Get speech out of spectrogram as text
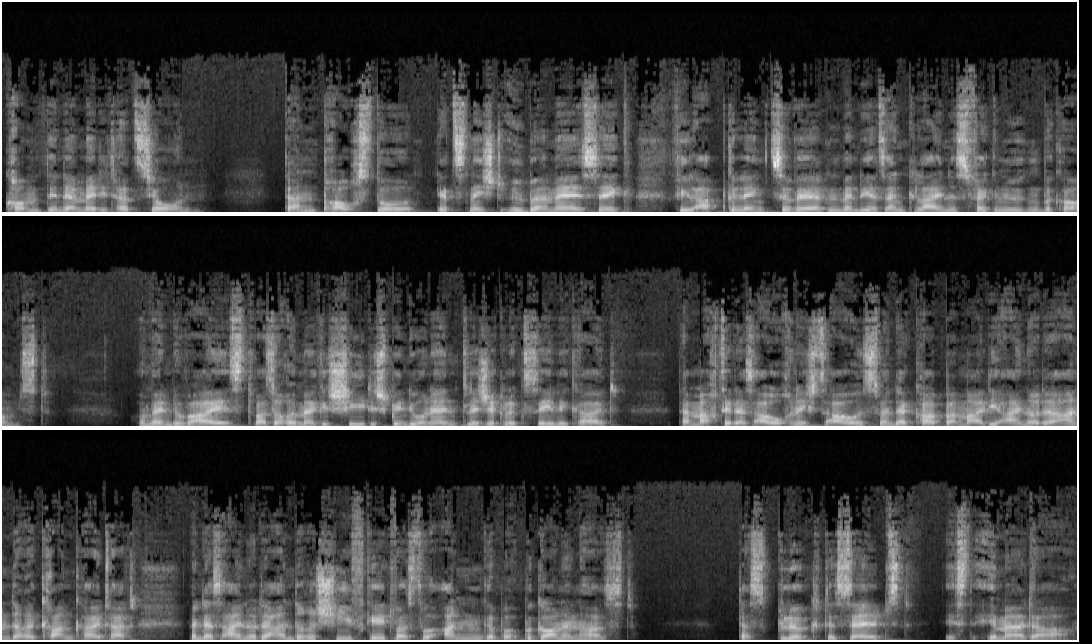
kommt in der Meditation, dann brauchst du jetzt nicht übermäßig viel abgelenkt zu werden, wenn du jetzt ein kleines Vergnügen bekommst. Und wenn du weißt, was auch immer geschieht, ich bin die unendliche Glückseligkeit, dann macht dir das auch nichts aus, wenn der Körper mal die eine oder andere Krankheit hat, wenn das ein oder andere schief geht, was du begonnen hast. Das Glück des Selbst ist immer da.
